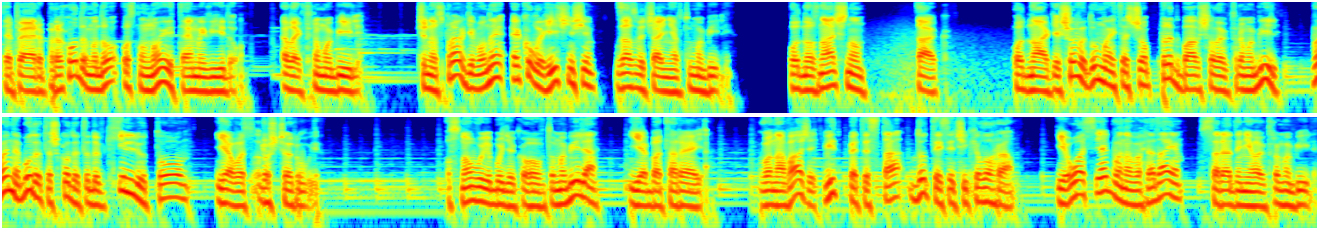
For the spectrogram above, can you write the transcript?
Тепер переходимо до основної теми відео електромобілі. Чи насправді вони екологічніші за звичайні автомобілі? Однозначно, так. Однак, якщо ви думаєте, що придбавши електромобіль, ви не будете шкодити довкіллю, то я вас розчарую. Основою будь-якого автомобіля є батарея. Вона важить від 500 до 1000 кг. І ось як вона виглядає всередині електромобіля.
